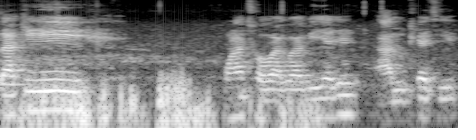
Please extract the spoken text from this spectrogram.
બાકી પોણા છ વાગે વાગી ગયા છે. હાલ ઉઠ્યા છીએ.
